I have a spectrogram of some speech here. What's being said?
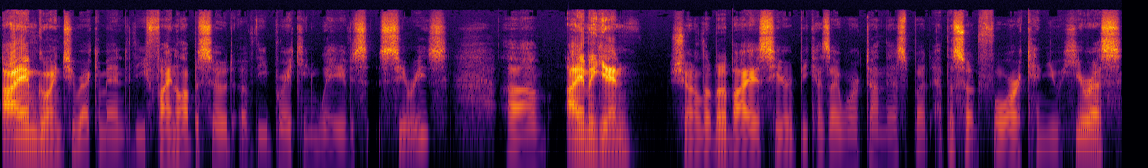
I am going to recommend the final episode of the Breaking Waves series. Um, I am again showing a little bit of bias here because I worked on this, but episode four, Can You Hear Us?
